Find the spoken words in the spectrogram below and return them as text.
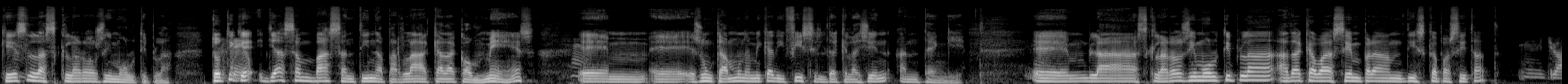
que és l'esclerosi múltiple. Tot i Sí. que ja se'n va sentint a parlar cada cop més, eh, eh, és un camp una mica difícil de que la gent entengui. Eh, l'esclerosi múltiple ha d'acabar sempre amb discapacitat? Jo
